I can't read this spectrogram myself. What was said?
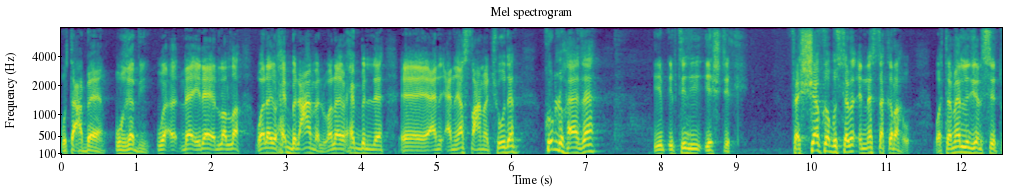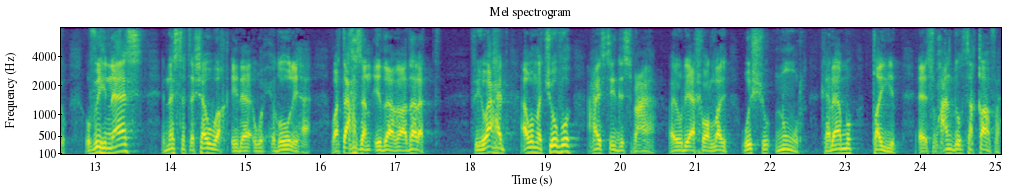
وتعبان وغبي. ولا إله إلا الله. ولا يحب العمل. ولا يحب آه، أن يصنع مجهودا. كل هذا يبتدي يشتكي. فالشكوى مستمر الناس تكرهه وتمل جلسته وفيه ناس الناس تتشوق إلى حضورها وتحزن إذا غادرت. في واحد أول ما تشوفه عايز تجلس معاه يقول يا أخي والله وشه نور كلامه طيب آه، سبحان عنده ثقافة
